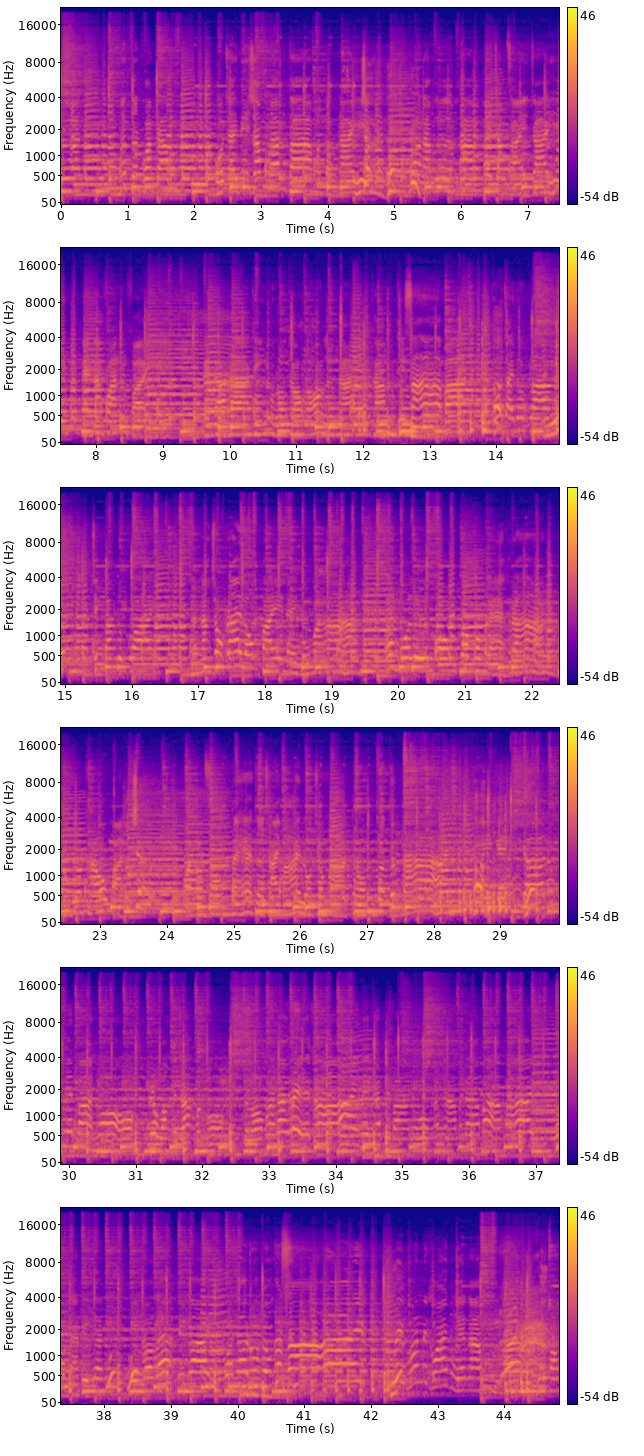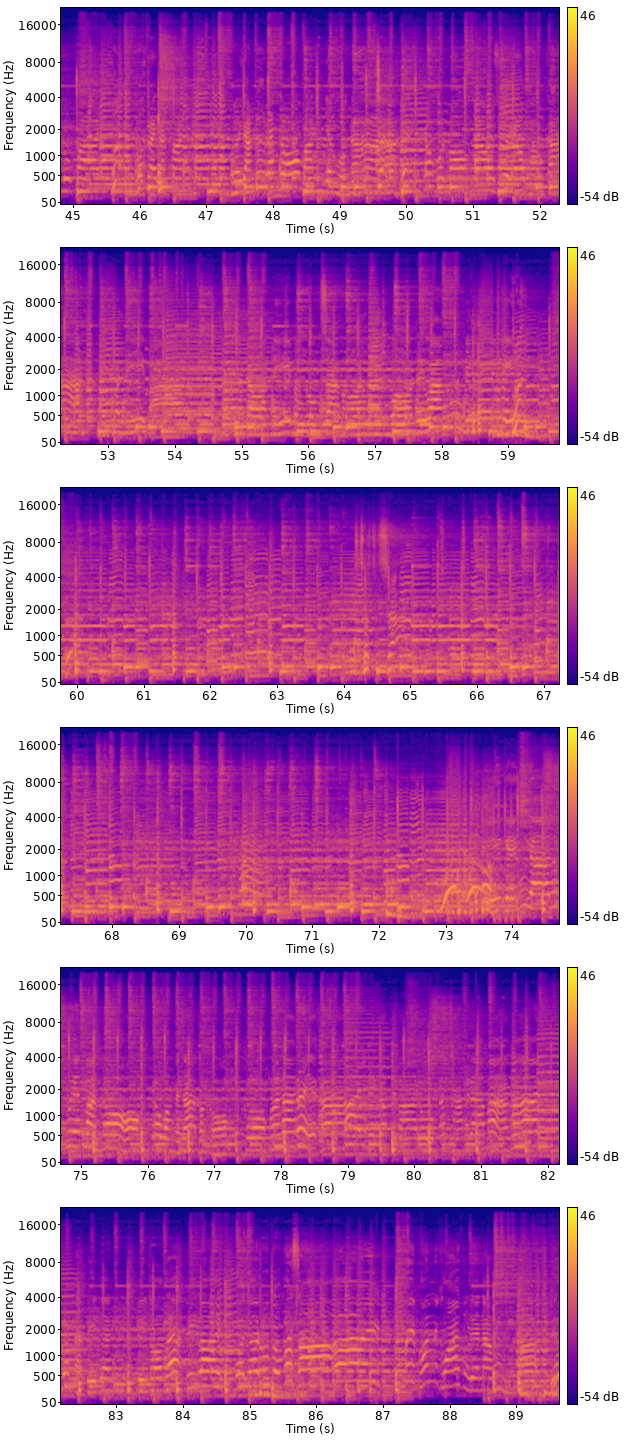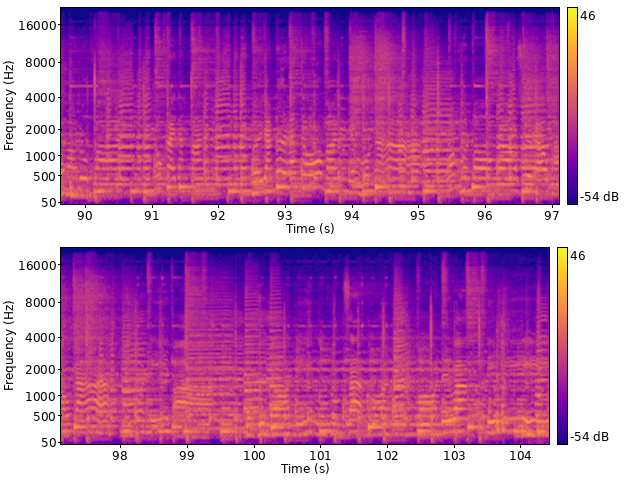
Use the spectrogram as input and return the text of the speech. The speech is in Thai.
เดือนเมื่อจนความจำโอ้ใจพี่ช้ำนำตามันตกในเพราะนางลืมทำไม่จำใส่ใจแม่นางควันไฟเป็นดาราทิ้งโรงทองน้องลืมงานคำที่สาบาน วังนะจ๊ะมันมองจะหลอกพานางเร่ขายในครับในบานโรงน้ำงามไม่น่ามากมายก็แต่ปีเงินปีทองและปีกลายว่าจะรู้ตัวก็สายไม่พ้นไม่ควายต้องเรียนนำ เก่งอย่าลุกเวียนบ้านนอกระวังนะจ๊ะบางกอกกลกมาหน้าเร่ขายในกับในบาร์โรงน้ำชาไม่ได้มากมายล้วนแต่ปีเงินปีทองและปีลายกว่าจะรู้ตัวก็สาย ไม่พ้นควายต้องเรียนนำตาเดี๋ยวมองดูควาย สร้างอ่อนวอนด้วยหวังดี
